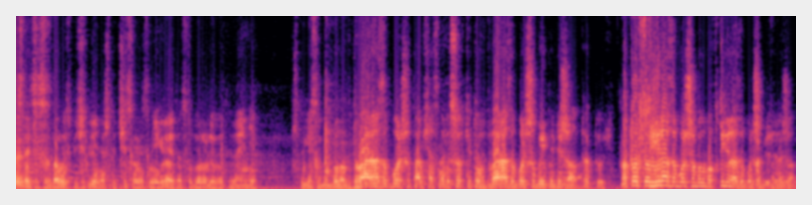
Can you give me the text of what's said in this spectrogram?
Меня, кстати, создалось впечатление, что численность не играет особой роли в этой войне. Что если бы было в два раза больше там сейчас на высотке, то в два раза больше бы и побежало. Так точно. Но то, В что... три раза больше было бы, в три раза больше бы Побежали. побежало.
